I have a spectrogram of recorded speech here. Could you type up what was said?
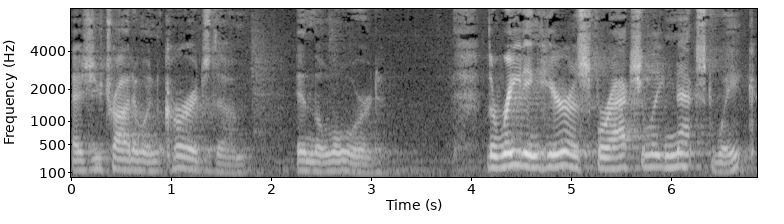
as you try to encourage them in the Lord. The reading here is for actually next week,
